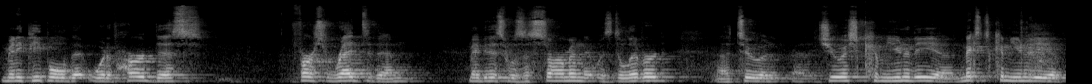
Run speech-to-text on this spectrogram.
Many people that would have heard this first read to them. Maybe this was a sermon that was delivered uh, to a, a Jewish community, a mixed community of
